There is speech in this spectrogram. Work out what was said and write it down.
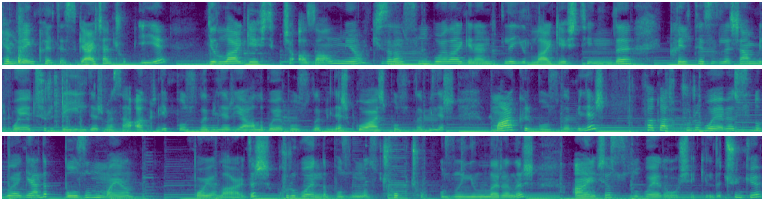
hem renk kalitesi gerçekten çok iyi yıllar geçtikçe azalmıyor. Ki zaten sulu boyalar genellikle yıllar geçtiğinde kalitesizleşen bir boya türü değildir. Mesela akrilik bozulabilir, yağlı boya bozulabilir, guaj bozulabilir, marker bozulabilir. Fakat kuru boya ve sulu boya genelde bozulmayan boyalardır. Kuru boyanın da bozulması çok çok uzun yıllar alır. Aynı şey sulu boya da o şekilde. Çünkü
